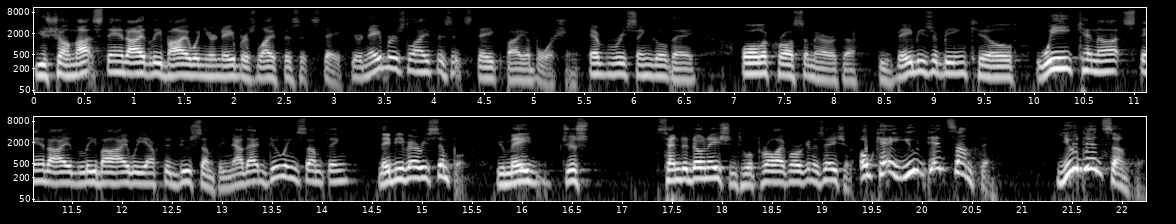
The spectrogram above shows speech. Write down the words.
You shall not stand idly by when your neighbor's life is at stake. Your neighbor's life is at stake by abortion every single day all across America. These babies are being killed. We cannot stand idly by. We have to do something. Now, that doing something may be very simple. You may just send a donation to a pro life organization. Okay, you did something. You did something.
